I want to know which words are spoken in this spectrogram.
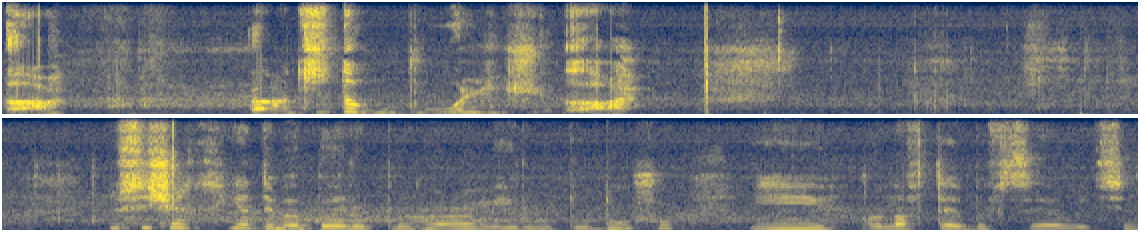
А, а, це так боляче. А. Ну, сейчас я тебе перепрограмірую ту душу, і вона в тебе вселиться.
